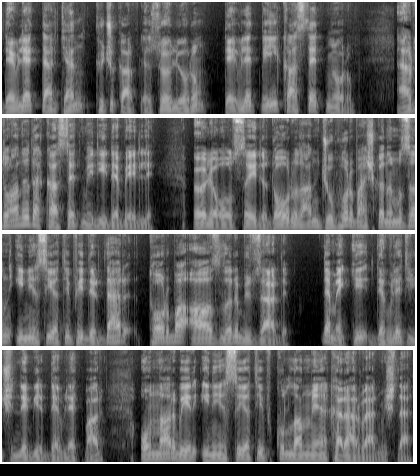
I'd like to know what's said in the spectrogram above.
Devlet derken küçük harfle söylüyorum, devlet beyi kastetmiyorum. Erdoğan'ı da kastetmediği de belli. Öyle olsaydı doğrudan Cumhurbaşkanımızın inisiyatifidir der, torba ağızları büzerdi. Demek ki devlet içinde bir devlet var. Onlar bir inisiyatif kullanmaya karar vermişler.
